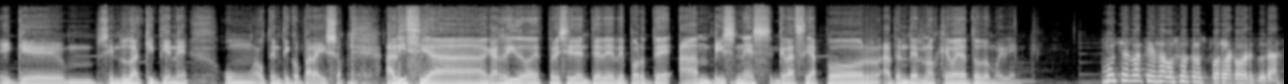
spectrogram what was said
y que mm, sin duda aquí tiene un auténtico paraíso. Alicia Garrido es presidente de Deporte and Business. Gracias por atendernos, que vaya todo muy bien. Muchas gracias a vosotros por la cobertura.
